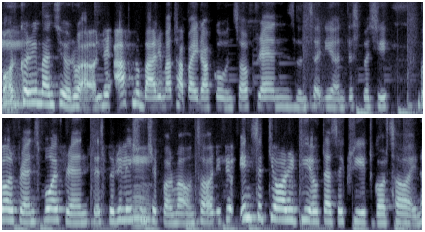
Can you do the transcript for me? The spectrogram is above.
भर्खरै मान्छेहरूले आफ्नो बारेमा थाहा पाइरहेको हुन्छ फ्रेन्ड्स हुन्छ नि अनि त्यसपछि गर्लफ्रेन्ड्स बोय फ्रेन्ड्स यस्तो रिलेसनसिपहरूमा हुन्छ अनि त्यो इन्सेक्योरिटी एउटा चाहिँ क्रिएट गर्छ होइन?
